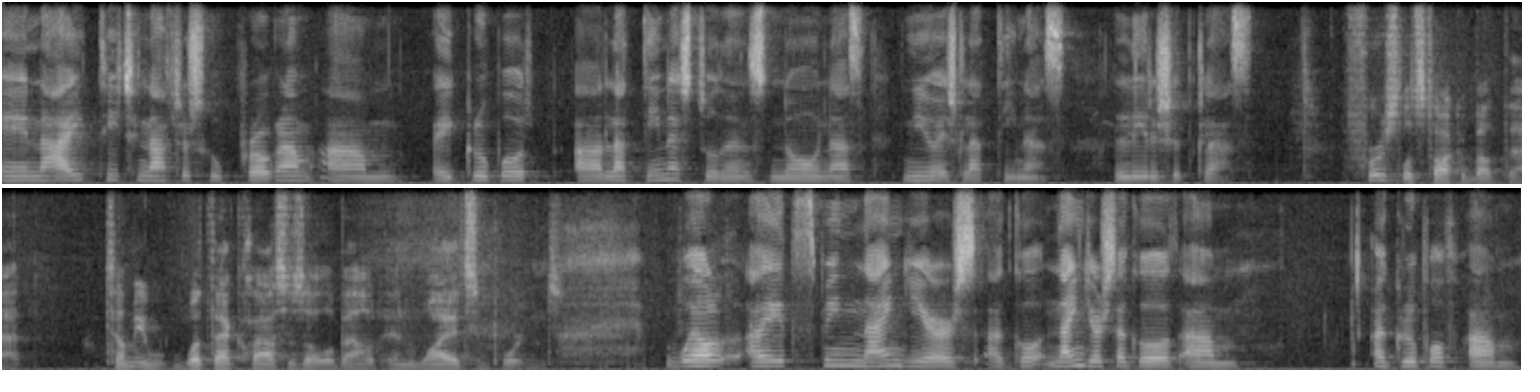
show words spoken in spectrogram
and I teach an after-school program, um, a group of uh, Latina students known as New Age Latinas leadership class. First, let's talk about that. Tell me what that class is all about and why it's important. Well, I, it's been nine years ago. Nine years ago, um, a group of um,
